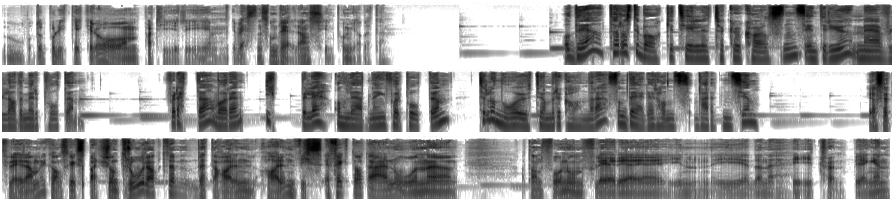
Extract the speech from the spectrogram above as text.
både politikere og partier i, i Vesten som deler hans syn på mye av dette. Og det tar oss tilbake til Tucker Carlsons intervju med Vladimir Putin. For dette var en ypperlig anledning for Putin til å nå ut til amerikanere som deler hans verdenssyn. Jeg har sett flere amerikanske eksperter som tror at dette har en, har en viss effekt, og at noen eh, at han får noen flere inn i, i Trump-gjengen.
